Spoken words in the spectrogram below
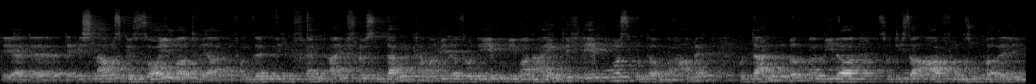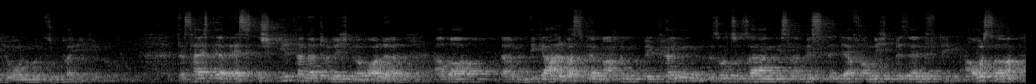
Der, der, der, Islam muss gesäubert werden von sämtlichen Fremdeinflüssen. Dann kann man wieder so leben, wie man eigentlich leben muss unter Mohammed. Und dann wird man wieder zu dieser Art von Superreligion und Superideologie. Das heißt, der Westen spielt dann natürlich eine Rolle, aber ähm, egal was wir machen, wir können sozusagen Islamisten in der Form nicht besänftigen, außer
